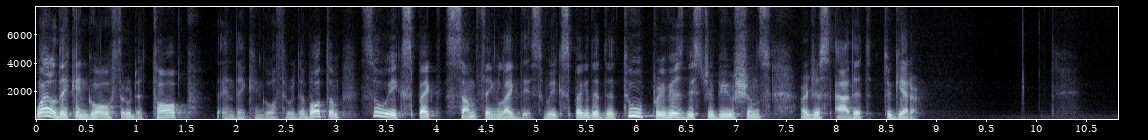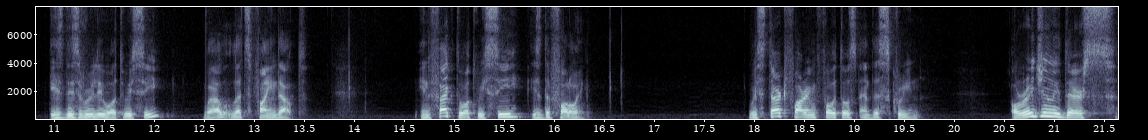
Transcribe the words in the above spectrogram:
Well, they can go through the top, and they can go through the bottom. So we expect something like this. We expect that the two previous distributions are just added together. Is this really what we see? Well, let's find out. In fact, what we see is the following. We start firing photons at the screen. Originally, there's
